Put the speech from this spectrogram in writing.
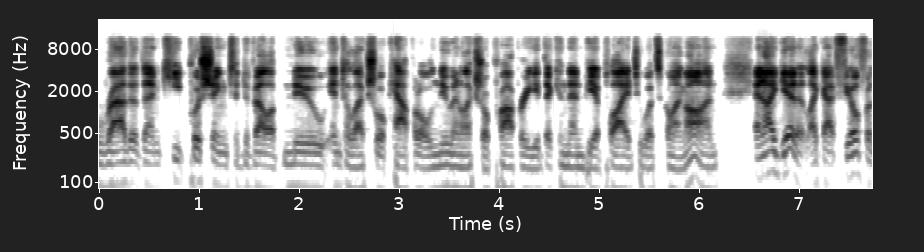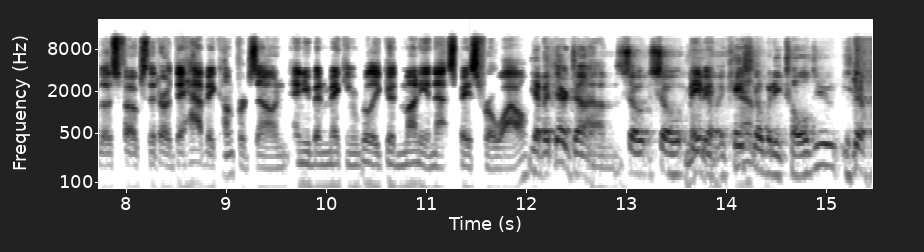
rather than keep pushing to develop new intellectual capital, new intellectual property that can then be applied to what's going on. And I get it. Like I feel for those folks that are they have a comfort zone and you've been making really good money in that space for a while. Yeah, but they're done. Um, so so maybe you know, in case yeah. nobody told you, you know,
